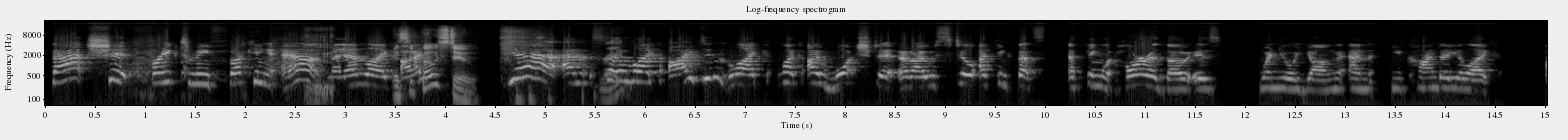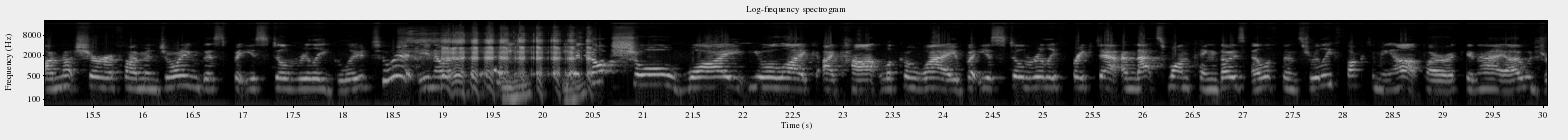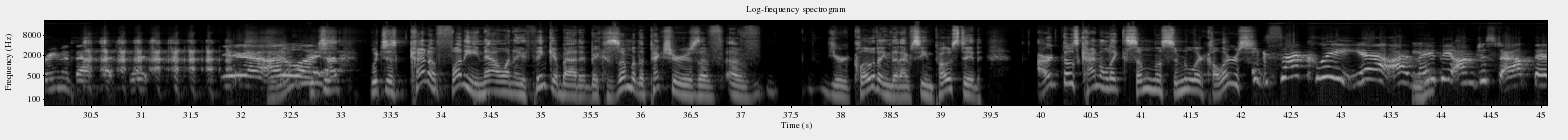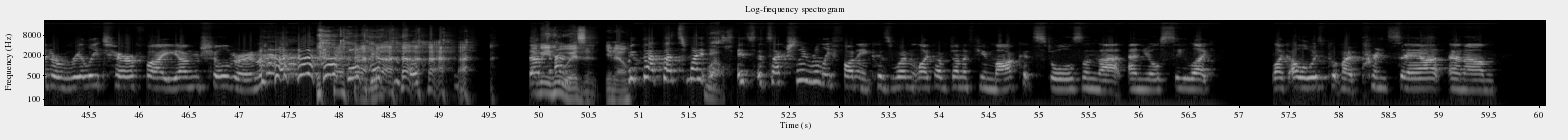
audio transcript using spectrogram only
That shit freaked me fucking out, man. Like It's I supposed to. yeah, and so Right. like I didn't like like I watched it and I was still I think that's a thing with horror though is when you're young and you kind of you're like I'm not sure if I'm enjoying this but you're still really glued to it, you know. Mm-hmm. You're not sure why you're like I can't look away, but you're still really freaked out, and that's one thing. Those elephants really fucked me up. I reckon. Hey, I would dream about that shit. Yeah, I No, like. which, is, which is kind of funny now when I think about it, because some of the pictures of of your clothing that I've seen posted aren't those kind of like some similar colors? Exactly. Yeah. I, Mhm. Maybe I'm just out there to really terrify young children. I mean, who isn't? You know. But that that's my Well. it's, it's it's actually really funny because when like I've done a few market stalls and that and you'll see like like I'll always put my prints out and um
